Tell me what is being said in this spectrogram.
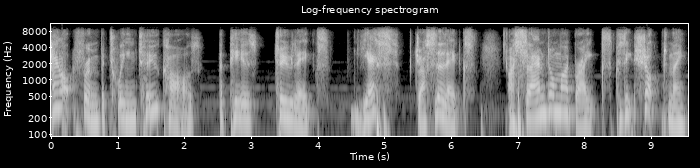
out from between two cars appears two legs. Yes, just the legs. I slammed on my brakes because it shocked me.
